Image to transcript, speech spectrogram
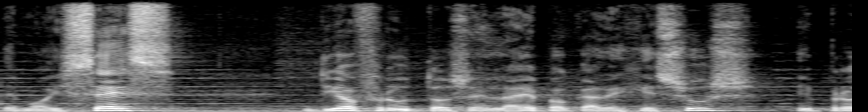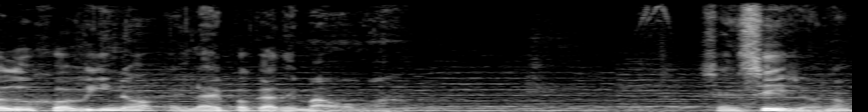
de Moisés, dio frutos en la época de Jesús y produjo vino en la época de Mahoma. Sencillo, ¿no?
